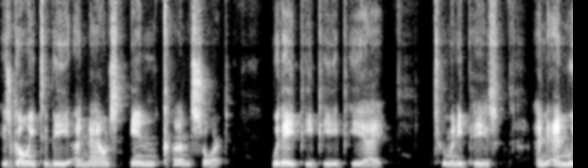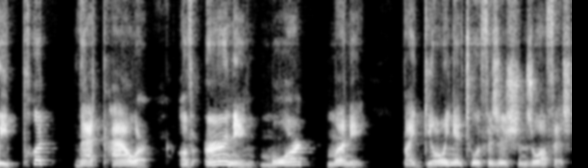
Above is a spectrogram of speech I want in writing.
is going to be announced in consort with APPA. Too many P's. And, and we put that power of earning more money by going into a physician's office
